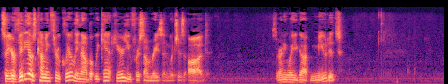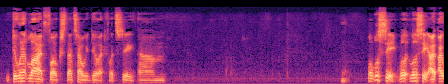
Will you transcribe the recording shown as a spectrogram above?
So your video is coming through clearly now, but we can't hear you for some reason, which is odd. Is there any way you got muted? Doing it live, folks. That's how we do it. Let's see. Um, well, we'll see. We'll we'll see. I, I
